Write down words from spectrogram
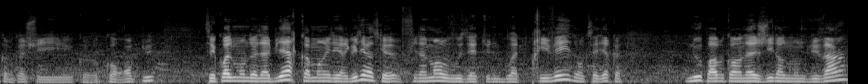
comme quoi je suis corrompu. C'est quoi le monde de la bière, comment il est régulé Parce que finalement vous êtes une boîte privée, donc c'est-à-dire que nous par exemple quand on agit dans le monde du vin,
